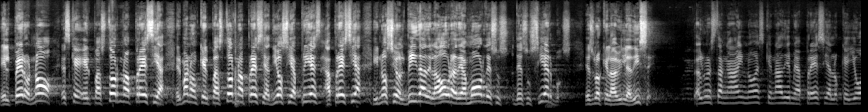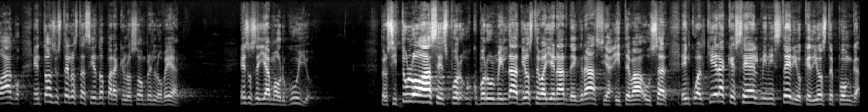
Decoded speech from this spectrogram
el pero. No, es que el pastor no aprecia, hermano, aunque el pastor no aprecia, Dios sí aprecia, y no se olvida de la obra de amor de sus, de sus siervos. Es lo que la Biblia dice. Algunos están, ay, no, es que nadie me aprecia lo que yo hago. Entonces usted lo está haciendo para que los hombres lo vean. Eso se llama orgullo. Pero si tú lo haces por, por, humildad, Dios te va a llenar de gracia y te va a usar en cualquiera que sea el ministerio que Dios te ponga.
